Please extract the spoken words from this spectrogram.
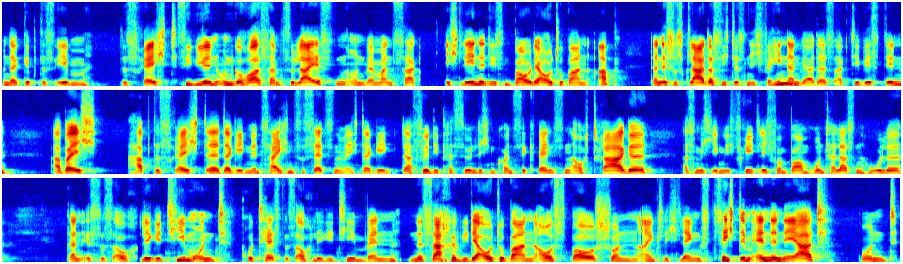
und da gibt es eben das Recht, zivilen Ungehorsam zu leisten. Und wenn man sagt, ich lehne diesen Bau der Autobahn ab, dann ist es klar, dass ich das nicht verhindern werde als Aktivistin. Aber ich habe das Recht, äh, dagegen ein Zeichen zu setzen, wenn ich dagegen, dafür die persönlichen Konsequenzen auch trage, also mich irgendwie friedlich vom Baum runterlassen hole, dann ist es auch legitim und Protest ist auch legitim, wenn eine Sache wie der Autobahnausbau schon eigentlich längst sich dem Ende nähert. Und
